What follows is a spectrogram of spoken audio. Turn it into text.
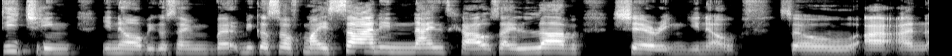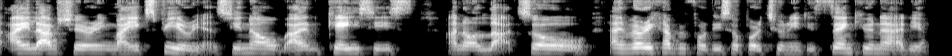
teaching you know because I'm because of my sun in ninth house I love sharing you know. So uh, and I love sharing my experience you know and cases and all that. So I'm very happy for this opportunity. Thank you, Nadiya.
